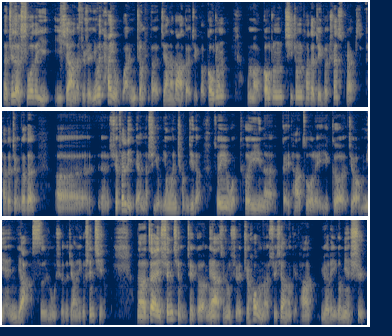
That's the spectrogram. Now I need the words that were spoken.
那值得说的一一下呢，就是因为他有完整的加拿大的这个高中，那么高中其中他的这个 transcript，他的整个的。呃呃，学分里边呢是有英文成绩的，所以我特意呢给他做了一个叫免雅思入学的这样一个申请。那在申请这个免雅思入学之后呢，学校呢给他约了一个面试。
